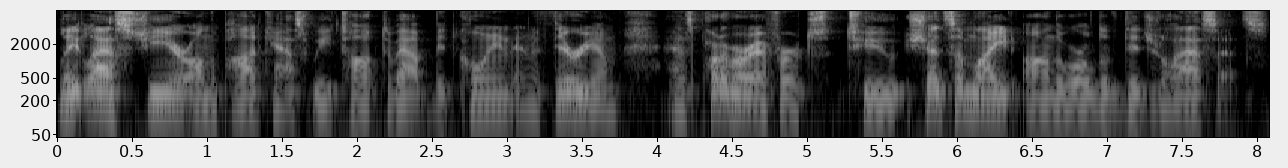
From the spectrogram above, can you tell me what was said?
Late last year on the podcast, we talked about Bitcoin and Ethereum as part of our efforts to shed some light on the world of digital assets.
